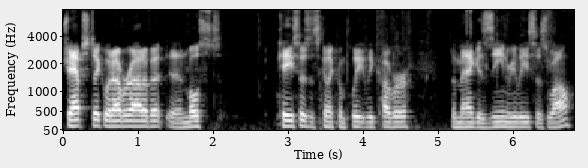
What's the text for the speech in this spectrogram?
chapstick, whatever out of it. And most cases, it's going to completely cover the magazine release as well.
